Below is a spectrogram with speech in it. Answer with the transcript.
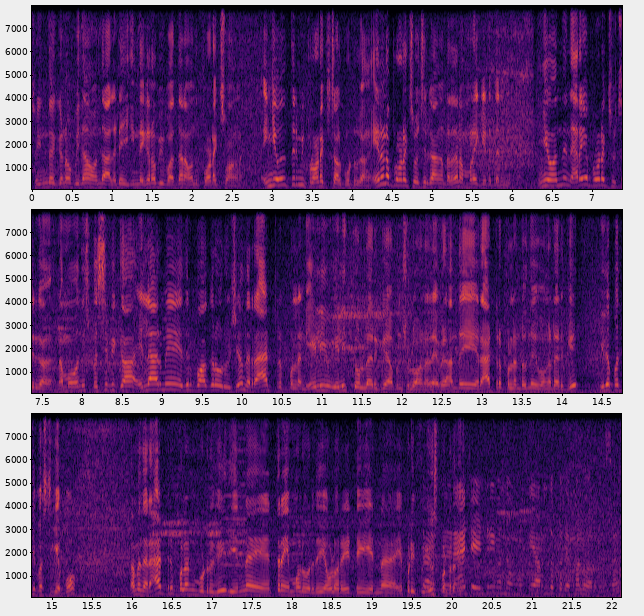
ஸோ இந்த கெனோப்பி தான் வந்து ஆல்ரெடி இந்த கெனோப்பி பார்த்து நான் வந்து ப்ராடக்ட்ஸ் வாங்கினேன். இங்கே வந்து திரும்பி ப்ராடக்ட் ஸ்டால் போட்டிருக்காங்க. என்னென்ன ப்ராடக்ட்ஸ் வச்சிருக்காங்கன்றதை நம்மளே கேட்டு தெரிஞ்சுக்கணும். இங்கே வந்து நிறைய ப்ராடக்ட்ஸ் வச்சிருக்காங்க. நம்ம வந்து ஸ்பெசிஃபிக்காக எல்லாருமே எதிர்பார்க்குற ஒரு விஷயம் அந்த ரேட் ரிப்பலண்ட் எலி எலி தொல்லை இருக்குது அப்படின்னு சொல்லுவாங்க நிறைய பேர். அந்த ரேட் ரிப்பலண்ட் வந்து இவங்ககிட்ட இருக்குது இதை பற்றி ஃபஸ்ட்டு கேட்போம். நம்ம இந்த ரேட் ரிப்பலண்ட் போட்டிருக்கு. இது என்ன எத்தனை எம்எல் வருது எவ்வளோ ரேட்டு என்ன எப்படி யூஸ் பண்ணுறது ரேட் என்ட்ரி வந்து உங்களுக்கு இரநூத்தம்பது எம்எல் வருது சார்.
